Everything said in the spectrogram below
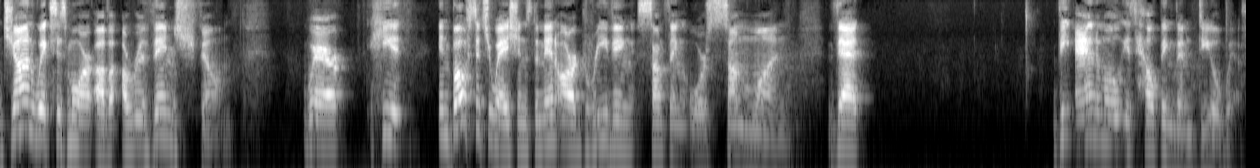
John Wick's is more of a, a revenge film where he in both situations the men are grieving something or someone that the animal is helping them deal with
